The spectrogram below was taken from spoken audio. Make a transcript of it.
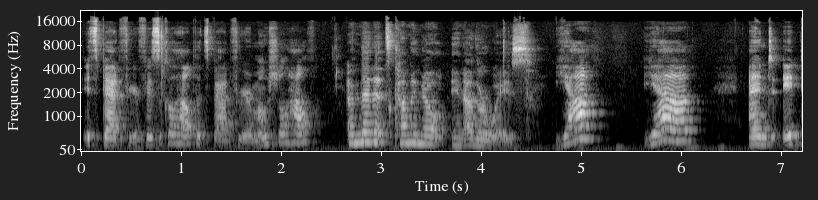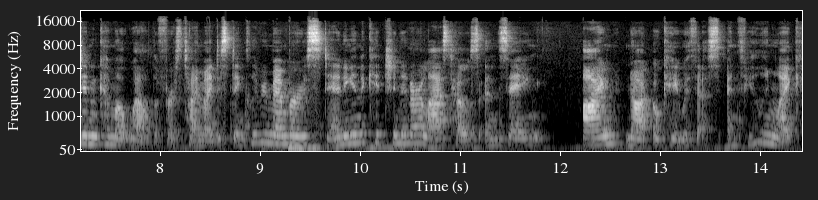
It's bad for your physical health, it's bad for your emotional health. And then it's coming out in other ways. Yeah, yeah. And it didn't come out well the first time. I distinctly remember standing in the kitchen in our last house and saying, I'm not okay with this, and feeling like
